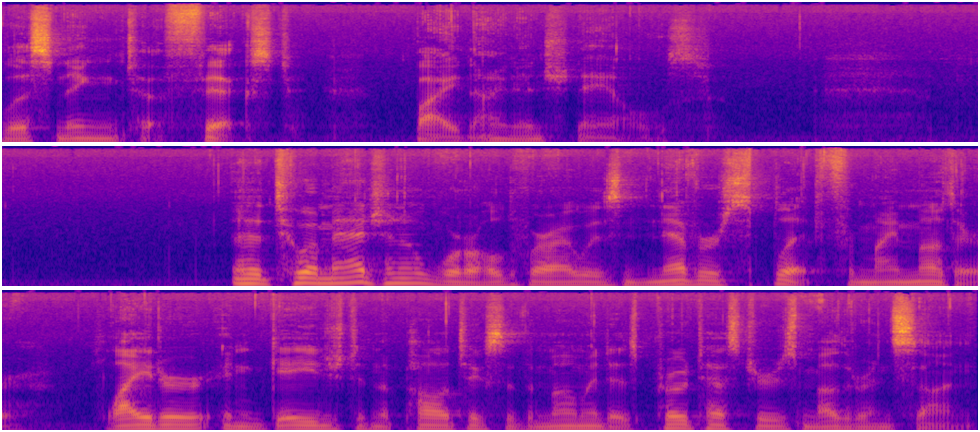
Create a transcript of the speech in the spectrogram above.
listening to Fixed by Nine Inch Nails. Uh, to imagine a world where I was never split from my mother, lighter, engaged in the politics of the moment as protesters, mother and son.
